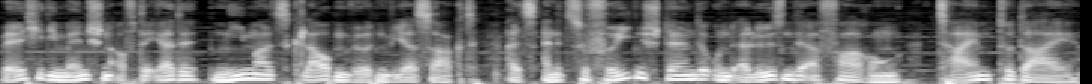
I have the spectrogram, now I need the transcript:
welche die Menschen auf der Erde niemals glauben würden, wie er sagt, als eine zufriedenstellende und erlösende Erfahrung. Time to die.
